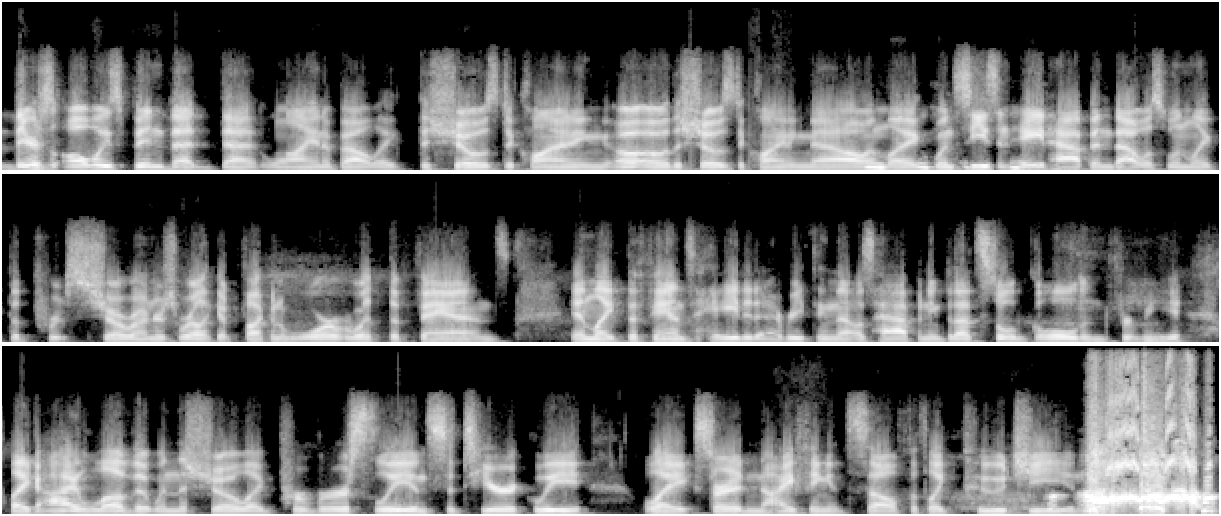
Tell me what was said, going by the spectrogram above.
there's always been that that line about like the show's declining oh the show's declining now and like when season 8 happened that was when like the pr- showrunners were like at fucking war with the fans and like the fans hated everything that was happening but that's still golden for me like i love it when the show like perversely and satirically like started knifing itself with like Poochie and like,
